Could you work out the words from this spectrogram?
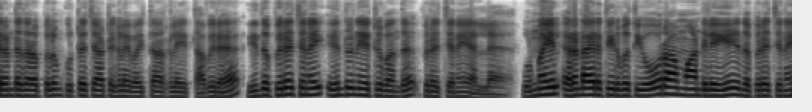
இரண்டு தரப்பிலும் குற்றச்சாட்டுகளை வைத்தார்களே தவிர இந்த பிரச்சனை இன்று நேற்று வந்த பிரச்சனை அல்ல. உண்மையில் இரண்டாயிரத்தி இருபத்தி ஓராம் ஆண்டிலேயே இந்த பிரச்சனை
